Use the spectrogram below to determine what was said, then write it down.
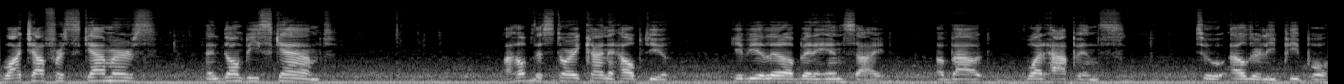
Watch out for scammers and don't be scammed. I hope this story kind of helped you, give you a little bit of insight about what happens to elderly people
